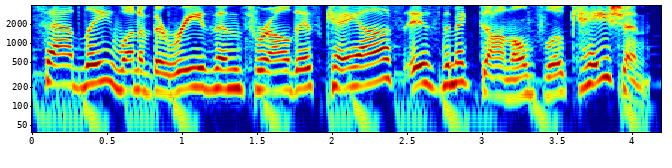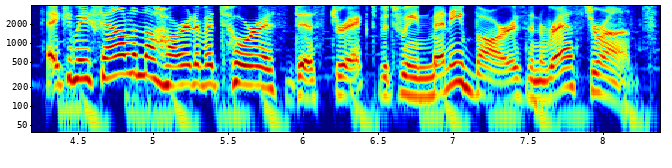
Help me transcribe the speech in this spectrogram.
Sadly, one of the reasons for all this chaos is the McDonald's location. It can be found in the heart of a tourist district between many bars and restaurants.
